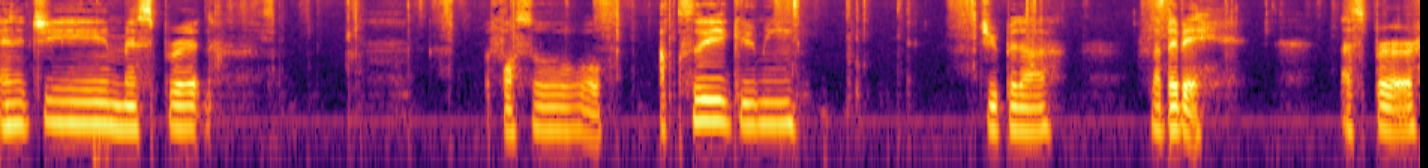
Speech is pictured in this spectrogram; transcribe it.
Energy, Mesprit, Fossil, Aksui, Goomy, Jupiter, Flabebe, Espurr,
